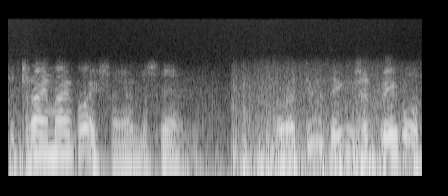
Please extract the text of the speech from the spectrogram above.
to try my voice, I understand. There are two things that people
